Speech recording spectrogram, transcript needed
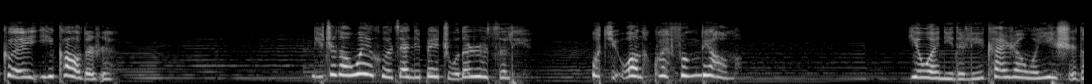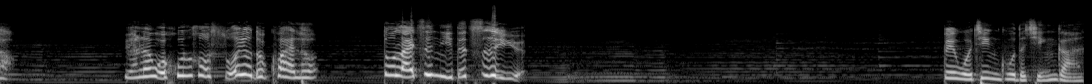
可以依靠的人。你知道为何在你被逐的日子里，我绝望的快疯掉吗？因为你的离开让我意识到，原来我婚后所有的快乐，都来自你的赐予。被我禁锢的情感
